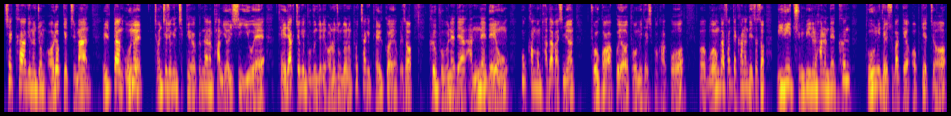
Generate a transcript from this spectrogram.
체크하기는 좀 어렵겠지만 일단 오늘 전체적인 집계가 끝나는 밤 10시 이후에 대략적인 부분들이 어느 정도는 포착이 될 거예요. 그래서 그 부분에 대한 안내 내용 꼭 한번 받아가시면 좋을 것 같고요. 도움이 되실 것 같고 어, 무언가 선택하는 데 있어서 미리 준비를 하는데 큰 도움이 될 수밖에 없겠죠.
